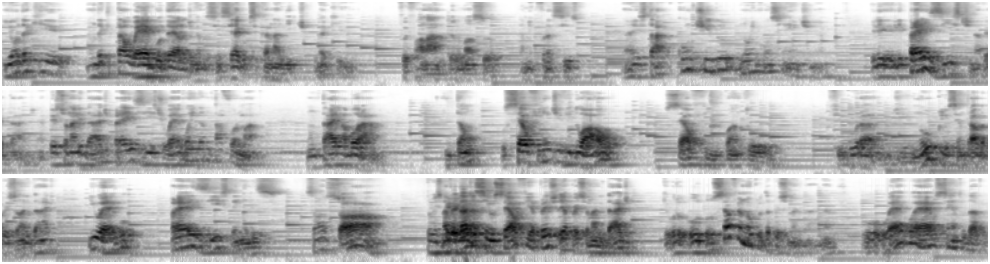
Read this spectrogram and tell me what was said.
e onde é que onde é que está o ego dela, digamos assim, esse ego psicanalítico, né, que foi falado pelo nosso amigo Francisco né, está contido no inconsciente. né? Ele, ele pré-existe, na verdade. né? A personalidade pré-existe, o ego ainda não está formado, não está elaborado. Então, o self individual, o self enquanto figura de núcleo central da personalidade, e o ego pré-existem, eles são só na verdade, assim, o self e a, pre- e a personalidade, que o, o, o self é o núcleo da personalidade, né? O, o ego é o centro da,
